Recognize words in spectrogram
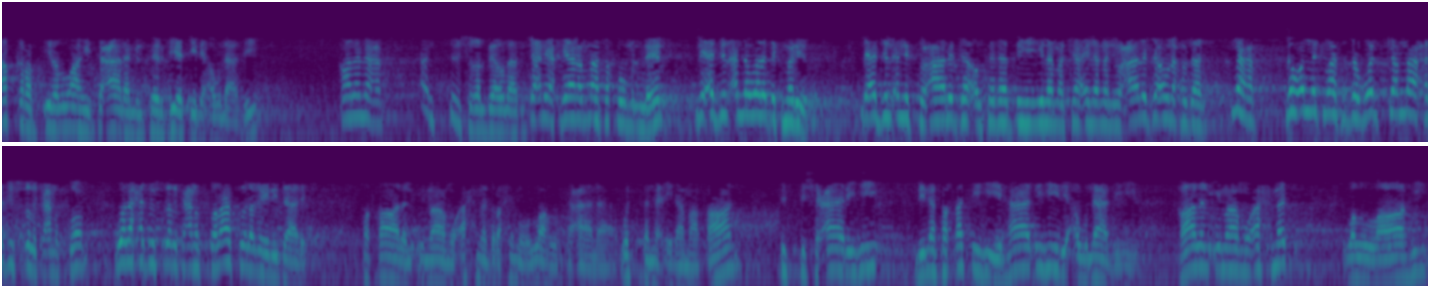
أقرب إلى الله تعالى من تربيتي لأولادي؟ قال نعم أنت تنشغل بأولادك. يعني أحيانا ما تقوم الليل لأجل أن ولدك مريض. لأجل أنك تعالجه أو تذهب به إلى مكان إلى من يعالجه أو نحو ذلك. نعم لو أنك ما تزوجت كان ما أحد يشغلك عن الصوم ولا أحد يشغلك عن الصلاة ولا غير ذلك. فقال الإمام أحمد رحمه الله تعالى واستمع إلى ما قال في استشعاره لنفقته هذه لأولاده. قال الإمام أحمد والله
